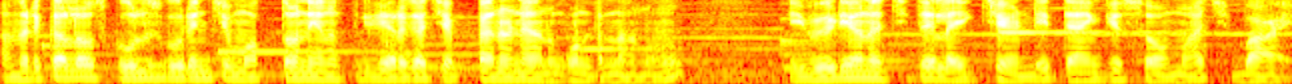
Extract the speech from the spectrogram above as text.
అమెరికాలో స్కూల్స్ గురించి మొత్తం నేను క్లియర్గా చెప్పానని అనుకుంటున్నాను. ఈ వీడియో నచ్చితే లైక్ చేయండి. Thank you so much. Bye.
